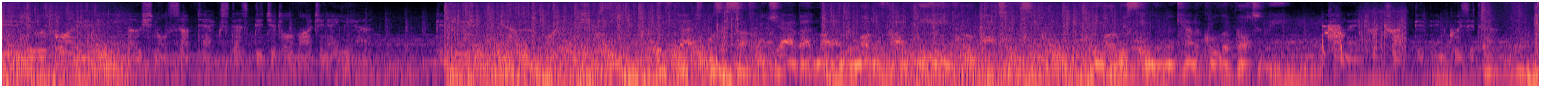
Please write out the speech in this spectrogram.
Do you require any emotional subtext as digital marginalia? Confusion, terror, or elation? If that was a subtle jab at my undermodified behavioral patterns, you are risking the mechanical lobotomy. Comment retracted, Inquisitor.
